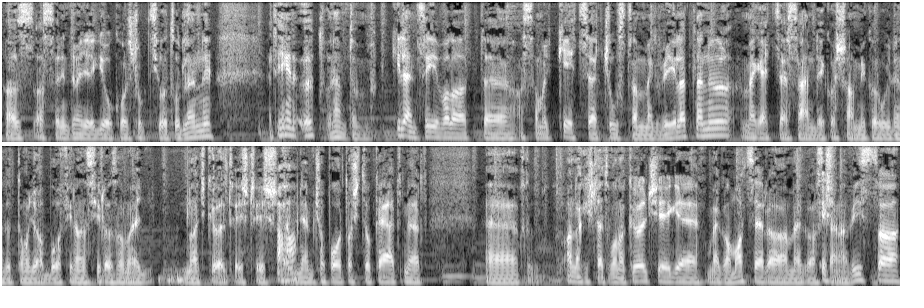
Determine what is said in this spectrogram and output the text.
az, az szerintem egy elég jó konstrukció tud lenni. Hát én öt, nem tudom, kilenc év alatt uh, azt hiszem, hogy kétszer csúsztam meg véletlenül, meg egyszer szándékosan, amikor úgy döntöttem, hogy abból finanszírozom egy nagy költést, és nem, nem csoportosítok át, mert uh, annak is lett volna költsége, meg a macera, meg aztán a vissza.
